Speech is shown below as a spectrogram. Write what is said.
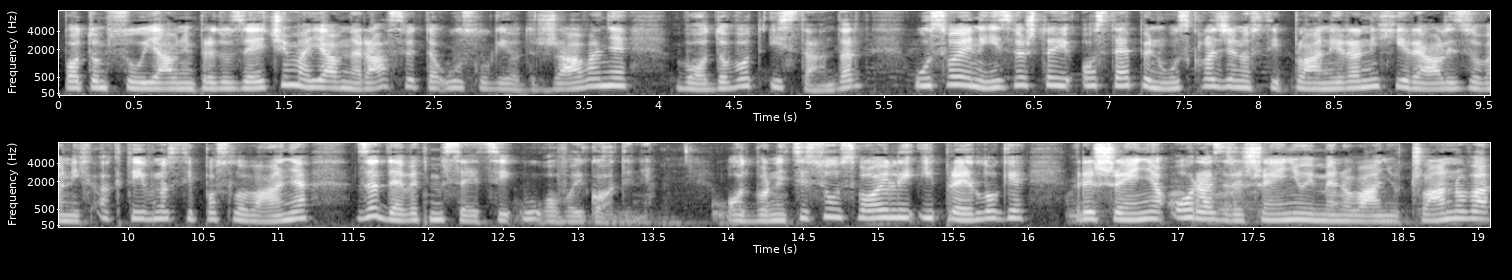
Potom su u javnim preduzećima javna rasveta, usluge i održavanje, vodovod i standard, usvojeni izveštaj o stepenu usklađenosti planiranih i realizovanih aktivnosti poslovanja za 9 meseci u ovoj godini. Odbornici su usvojili i predloge rešenja o razrešenju i imenovanju članova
